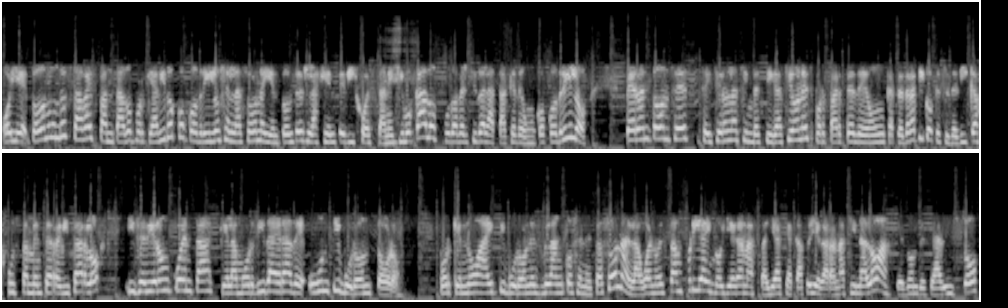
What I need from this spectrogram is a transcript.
Oye, todo el mundo estaba espantado porque ha habido cocodrilos en la zona y entonces la gente dijo, están equivocados, pudo haber sido el ataque de un cocodrilo. Pero entonces se hicieron las investigaciones por parte de un catedrático que se dedica justamente a revisarlo y se dieron cuenta que la mordida era de un tiburón toro porque no hay tiburones blancos en esta zona, el agua no es tan fría y no llegan hasta allá, si acaso llegarán a Sinaloa, que es donde se ha visto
